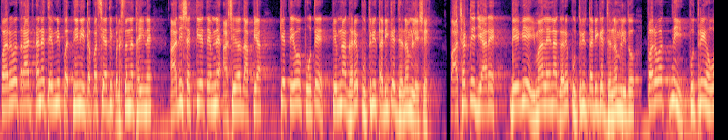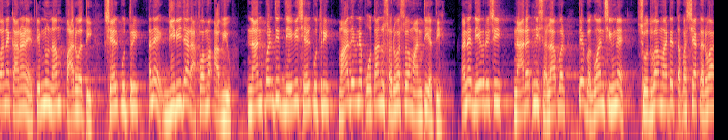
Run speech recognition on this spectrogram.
પર્વતરાજ અને તેમની પત્નીની તપસ્યાથી પ્રસન્ન થઈને આદિશક્તિએ તેમને આશીર્વાદ આપ્યા કે તેઓ પોતે તેમના ઘરે પુત્રી તરીકે જન્મ લેશે. પાછળથી જ્યારે દેવીએ હિમાલયના ઘરે પુત્રી તરીકે જન્મ લીધો, પર્વતની પુત્રી હોવાને કારણે તેમનું નામ પાર્વતી, શૈલપુત્રી અને ગિરિજા રાખવામાં આવ્યું. નાનપણથી જ દેવી શૈલપુત્રી મહાદેવને પોતાનું સર્વસ્વ માનતી હતી અને દેવઋષિ નારદની સલાહ પર તે ભગવાન શિવને શોધવા માટે તપસ્યા કરવા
